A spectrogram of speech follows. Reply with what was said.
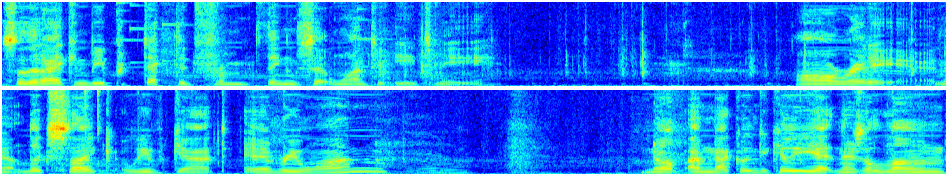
so that I can be protected from things that want to eat me. Alrighty, and it looks like we've got everyone. Nope, I'm not going to kill you yet, and there's a lone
